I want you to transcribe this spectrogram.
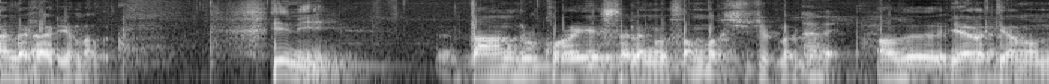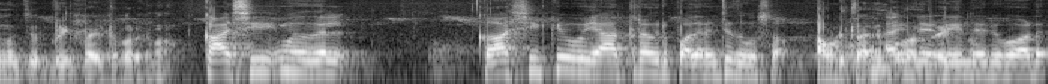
നല്ല കാര്യമാണത്. ഇനി താങ്കൾ കുറെ സ്ഥലങ്ങൾ സന്ദർശിച്ചിട്ടുണ്ടല്ലോ. അത്. ഏതൊക്കെയാണെന്നൊന്ന് ചെ- ബ്രീഫായിട്ട് പറയണം കാശി മുതൽ കാശിക്ക് യാത്ര ഒരു പതിനഞ്ച് ദിവസം. അവിടുത്തെ അനുഭവം ഒരുപാട്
